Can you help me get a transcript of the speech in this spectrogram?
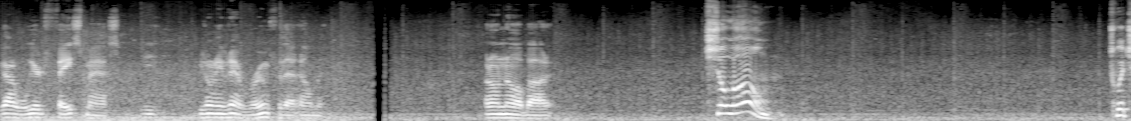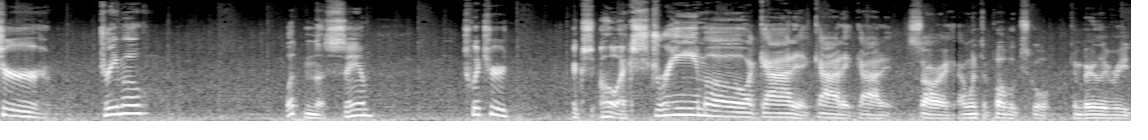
Got a weird face mask. You, you don't even have room for that helmet. I don't know about it. Shalom. Twitcher Tremo? What in the Sam? Twitcher ex oh Extremo. I got it. Got it. Got it. Sorry. I went to public school. Can barely read.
